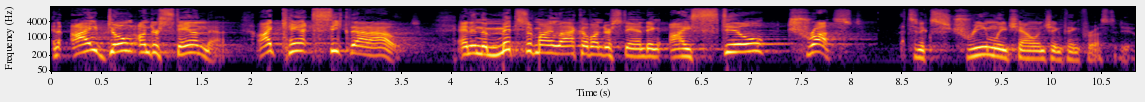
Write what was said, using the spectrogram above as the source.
And I don't understand that. I can't seek that out. And in the midst of my lack of understanding, I still trust. That's an extremely challenging thing for us to do.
